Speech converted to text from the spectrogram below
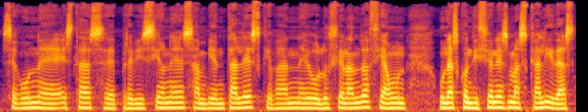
Según eh, estas eh, previsiones ambientales que van evolucionando hacia unas condiciones más cálidas.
